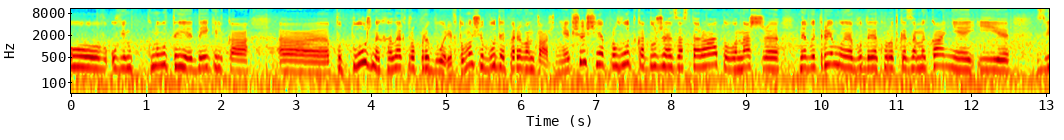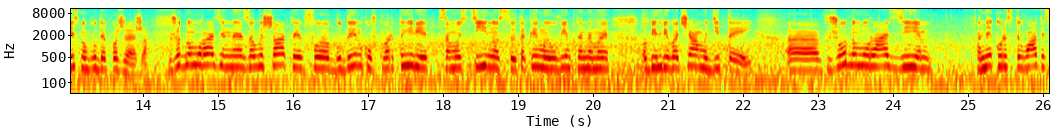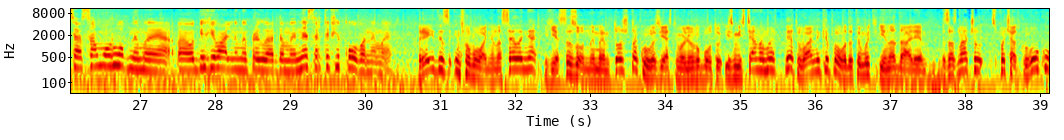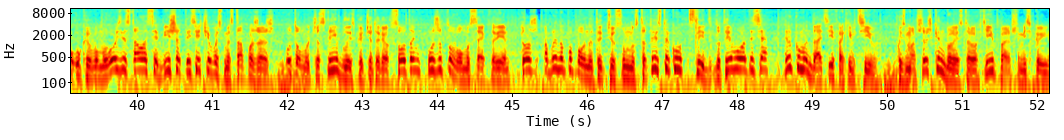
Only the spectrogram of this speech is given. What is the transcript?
увімкнути декілька е, потужних електроприборів, тому що буде перевантаження. Якщо ще проводка дуже застара, то вона ж е, не витримує, буде коротке замикання і, звісно, буде пожежа. В жодному разі не залишати в будинку, в квартирі самостійно з такими увімкненими обігрівачами дітей. Е, В жодному разі не користуватися саморобними е, обігрівальними приладами, не сертифікованими. Рейди з інформування населення є сезонними, тож таку роз'яснювальну роботу із містянами рятувальники проводитимуть і надалі. Зазначу, з початку року у Кривому Розі сталося більше 1800 пожеж, у тому числі близько чотирьох сотень у житловому секторі. Тож, аби не поповнити цю сумну статистику, слід дотримуватися рекомендацій фахівців. Кузьма Шишкін, Борис Торохтій, перший міський.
